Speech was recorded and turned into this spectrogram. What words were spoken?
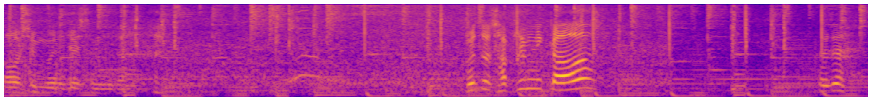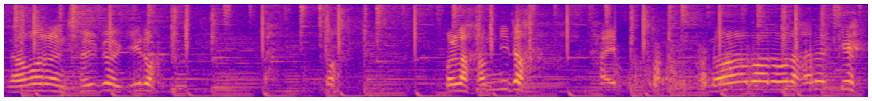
나오신 분이 계십니다. 그것도 잡힙니까? 이제 나발은 절벽 1호 또 올라갑니다. 나발은 하늘길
